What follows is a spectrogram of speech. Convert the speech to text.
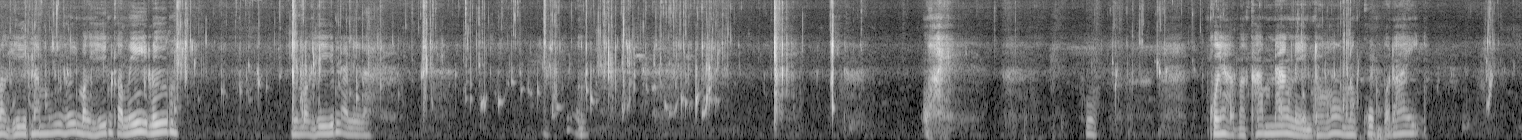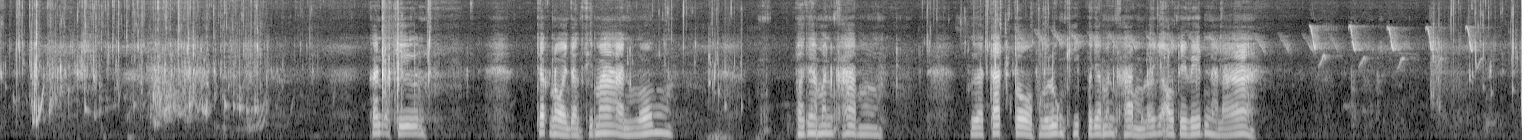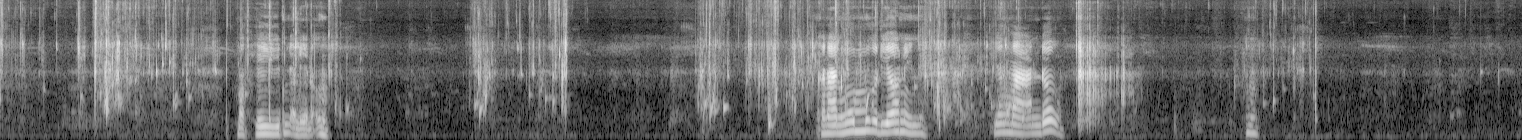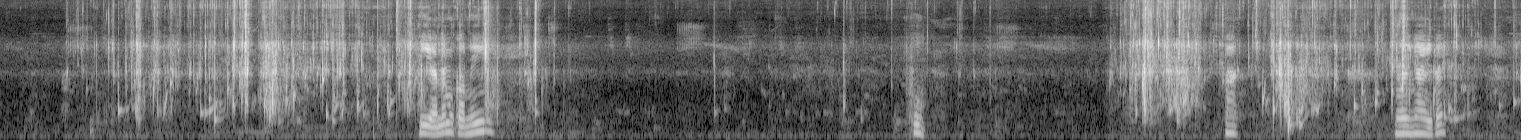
บางหินนะมีเฮ้ยบางหินก็มีลืมมีบางหินอันนี้นะโอ้ยโอ้ก็อยากมาค้ำนั่งเหนนท้องน้ำกุ้มบ่ได้ กันก็คือจักหน่อยดังสิมาอันงมพยามันคำเพื่อตัดโตเพื่อลุงคลิปพยามันคำแล้วจะเอาไปเว้นนะนะมักฮีนอะไรนะอื้อขนาดงมมือเดียวนี่ยังมานเด้อ เหียน้ำก็มีผู้นั่นเงยใหญ่ได้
